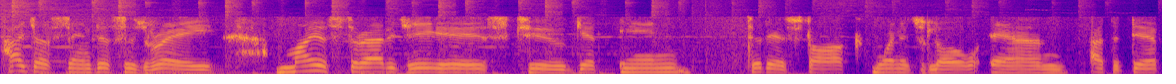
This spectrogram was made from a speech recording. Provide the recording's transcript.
Hi, Justin. This is Ray. My strategy is to get in to their stock when it's low and at the dip,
